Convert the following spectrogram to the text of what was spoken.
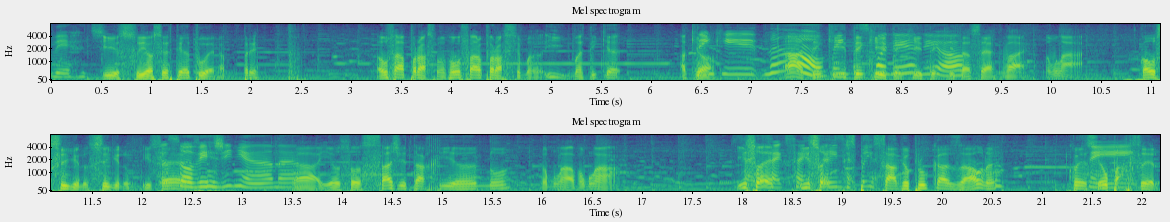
Verde. Isso, e eu acertei a tua, era preto. Vamos para a próxima, vamos para a próxima. Ih, mas tem que. Aqui, Tem ó. que. Não, ah, tem que ir, tem que ir, tem que tem que ó. tá certo, vai. Vamos lá. Qual o signo? Signo. Isso Eu é. sou virginiana. Tá, e eu sou sagitariano. Vamos lá, vamos lá. Isso Segue, é, segue, segue, isso é indispensável para o casal, né? Conhecer o Sim. parceiro.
